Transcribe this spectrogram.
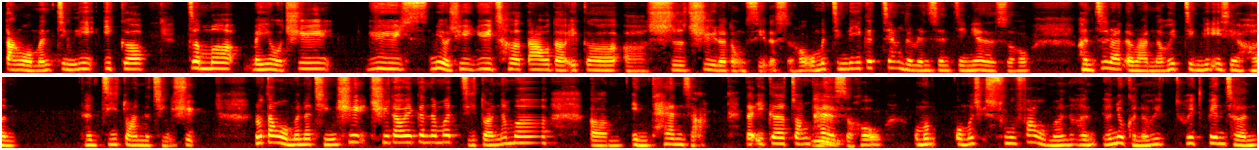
当我们经历一个这么没有去。预没有去预测到的一个呃失去的东西的时候，我们经历一个这样的人生经验的时候，很自然而然的会经历一些很很极端的情绪。然后当我们的情绪去到一个那么极端、那么呃 intense 啊的一个状态的时候，我们我们去抒发，我们很很有可能会会变成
